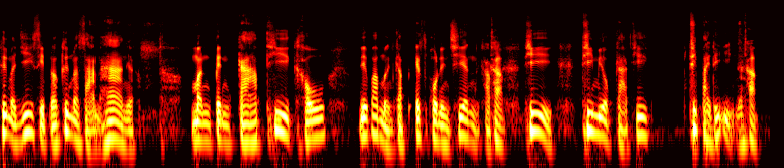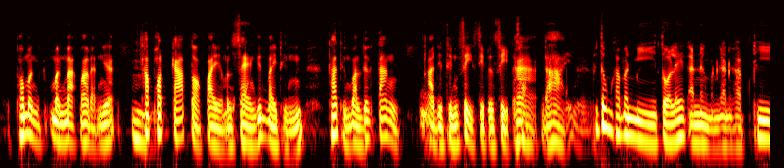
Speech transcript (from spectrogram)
ขึ้นมายี่สิบแล้วขึ้นมาสามห้าเนี่ย มันเป็นกราฟที่เขาเรียกว่าเหมือนกับ exponential ครับครับที่ที่มีโอกาสที่ที่ไปได้อีกนะครับ เพราะมันมันมามาแบบเนี้ย ถ้าพอดกราฟต่อไปอะมันแซงขึ้นไปถึง ถ้าถึงวันเลือกตั้ง อาจจะถึง 40หรือ45ได้นะพี่ตุ้มครับมันมีตัวเลขอันหนึ่งเหมือนกันครับ ที่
